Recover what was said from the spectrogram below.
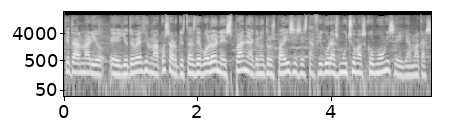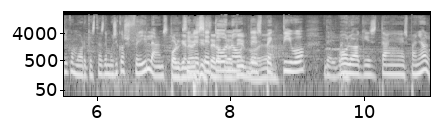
¿Qué tal, Mario? Eh, yo te voy a decir una cosa, orquestas de bolo en España, que en otros países esta figura es mucho más común y se llama casi como orquestas de músicos freelance, Porque sin no ese tono tipo, ya. despectivo del bolo aquí está en español.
